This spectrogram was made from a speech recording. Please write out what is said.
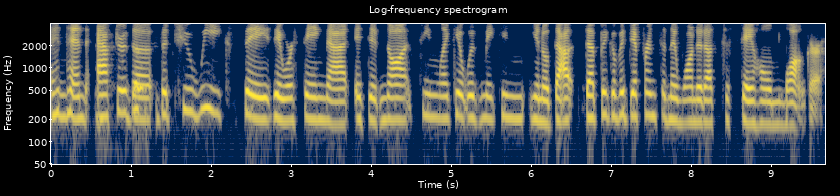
and then after the the two weeks, they they were saying that it did not seem like it was making you know that that big of a difference, and they wanted us to stay home longer.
